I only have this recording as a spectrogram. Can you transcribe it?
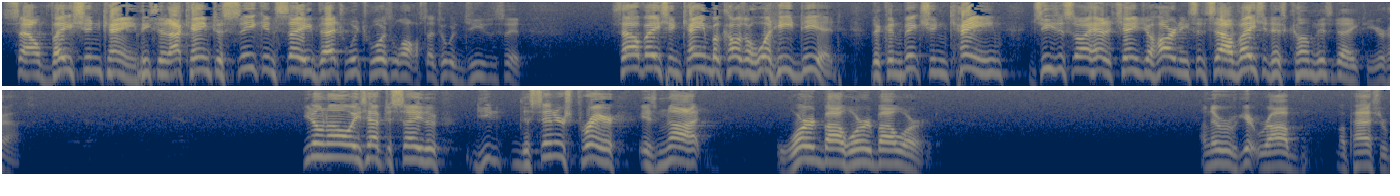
Salvation came. He said, I came to seek and save that which was lost. That's what Jesus said. Salvation came because of what he did. The conviction came. Jesus saw I had a change of heart, and he said, Salvation has come this day to your house. You don't always have to say the, you, the sinner's prayer is not word by word by word. I'll never forget Rob, my pastor,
